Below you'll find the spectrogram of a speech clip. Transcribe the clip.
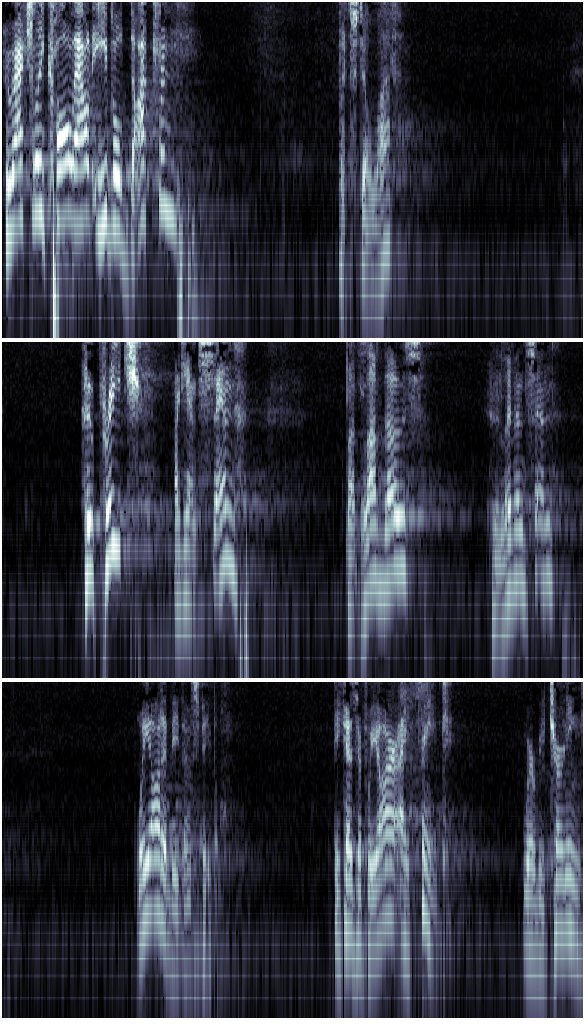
Who actually call out evil doctrine but still love? Who preach against sin but love those who live in sin? We ought to be those people. Because if we are, I think we're returning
